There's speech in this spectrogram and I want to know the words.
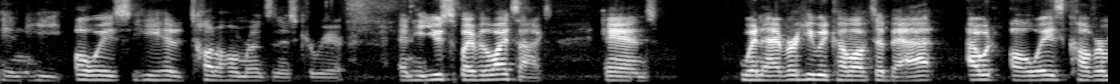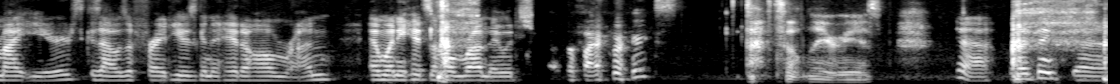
and he always he hit a ton of home runs in his career and he used to play for the White Sox and whenever he would come up to bat I would always cover my ears because I was afraid he was going to hit a home run and when he hits a home run they would shoot up the fireworks That's hilarious. Yeah, but I think uh,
